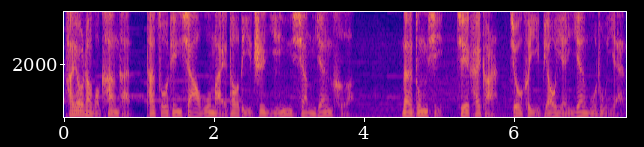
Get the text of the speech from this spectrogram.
他要让我看看他昨天下午买到的一支银香烟盒，那东西揭开盖儿就可以表演烟雾入眼。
